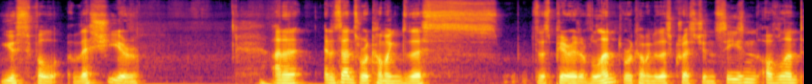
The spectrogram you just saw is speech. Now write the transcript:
useful this year. And uh, in a sense, we're coming to this this period of Lent. We're coming to this Christian season of Lent.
